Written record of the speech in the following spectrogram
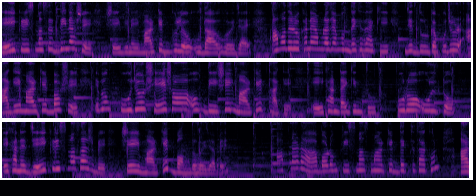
যেই ক্রিসমাসের দিন আসে, সেই দিন এই মার্কেটগুলো উদাও হয়ে যায়। আমাদের ওখানে আমরা যেমন দেখে থাকি যে দুর্গাপুজোর আগে মার্কেট বসে এবং পুজো শেষ হওয়া অবধি সেই মার্কেট থাকে। এইখানটায় কিন্তু পুরো উল্টো, এখানে যেই ক্রিসমাস আসবে সেই মার্কেট বন্ধ হয়ে যাবে। আপনারা বরং ক্রিসমাস মার্কেট দেখতে থাকুন, আর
